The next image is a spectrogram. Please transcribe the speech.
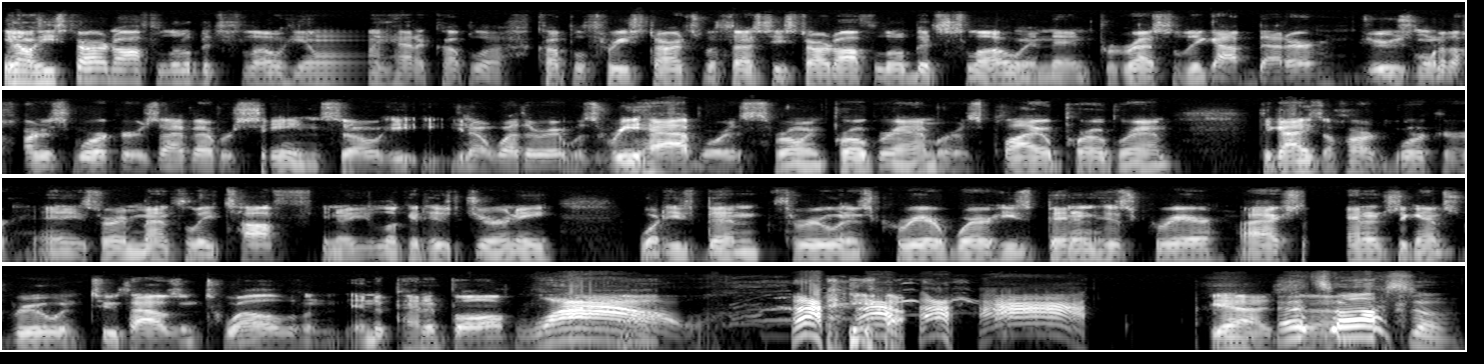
You know, he started off a little bit slow. He only had a couple of couple three starts with us. He started off a little bit slow and then progressively got better. Drew's one of the hardest workers I've ever seen. So he, you know, whether it was rehab or his throwing program or his plyo program, the guy's a hard worker and he's very mentally tough. You know, you look at his journey, what he's been through in his career, where he's been in his career. I actually managed against Drew in 2012 in independent ball. Wow. Uh, yeah. yeah That's uh, awesome.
